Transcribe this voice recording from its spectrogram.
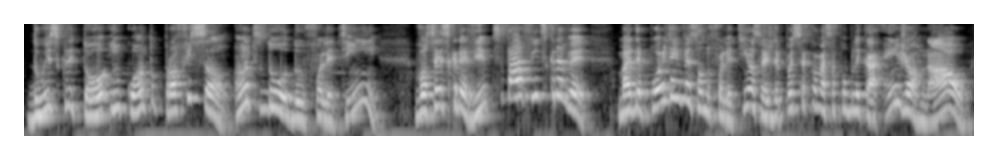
do escritor enquanto profissão. Antes do, do folhetim, você escrevia o que você estava afim de escrever. Mas depois da invenção do folhetim, ou seja, depois que você começa a publicar em jornal,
